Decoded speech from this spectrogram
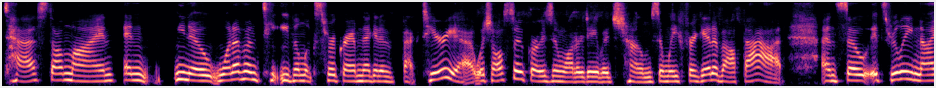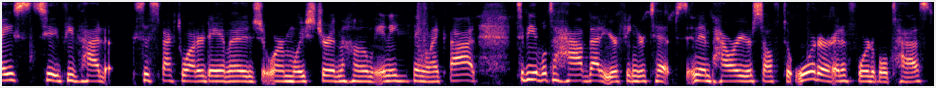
test online. And, you know, one of them even looks for gram negative bacteria, which also grows in water damaged homes. And we forget about that. And so it's really nice to, if you've had suspect water damage or moisture in the home, anything like that, to be able to have that at your fingertips and empower yourself to order an affordable test.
